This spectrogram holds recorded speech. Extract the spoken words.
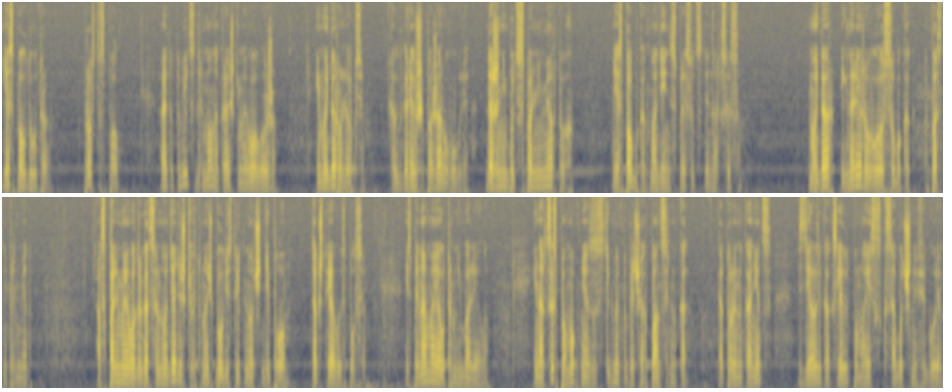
Я спал до утра. Просто спал. А этот убийца дремал на краешке моего ложа. И мой дар улегся, как догоревший пожар в угле. Даже не будь в спальне мертвых, я спал бы как младенец в присутствии нарцисса. Мой дар игнорировал его особо как опасный предмет. А в спальне моего драгоценного дядюшки в ту ночь было действительно очень тепло, так что я выспался. И спина моя утром не болела. И нарцисс помог мне застегнуть на плечах панцирь, который, наконец, сделали как следует по моей скособоченной фигуре.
